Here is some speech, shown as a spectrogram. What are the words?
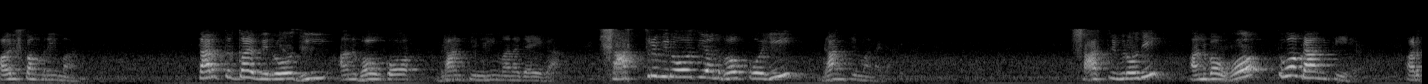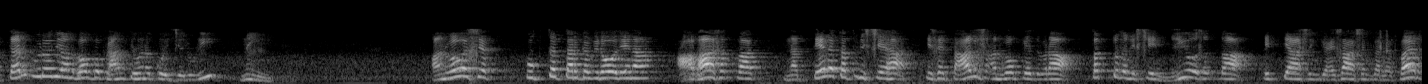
और इसको हम नहीं मानते। तर्क का विरोधी अनुभव को भ्रांति नहीं माना जाएगा। शास्त्र विरोधी अनुभव को ही भ्रांति माना जाएगा। शास्त्र विरोधी अनुभव हो तो वो भ्रांति है। और तर्क विरोधी अनुभव को भ्रांति होना कोई ज़रूरी नहीं है। अनुभव से उक्त तर्क विरोध है ना आभासत्वात, न तेन तत्व निश्चय इसे तादृश अनुभव के द्वारा तत्व का निश्चय नहीं हो सकता इत्याशंक ऐसा आशंका पर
